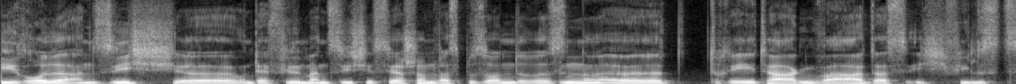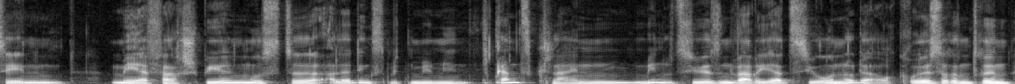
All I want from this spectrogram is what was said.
Die Rolle an sich äh, und der Film an sich ist ja schon was Besonderes. In äh, Drehtagen war, dass ich viele Szenen mehrfach spielen musste, allerdings mit mi- ganz kleinen, minutiösen Variationen oder auch größeren drin.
